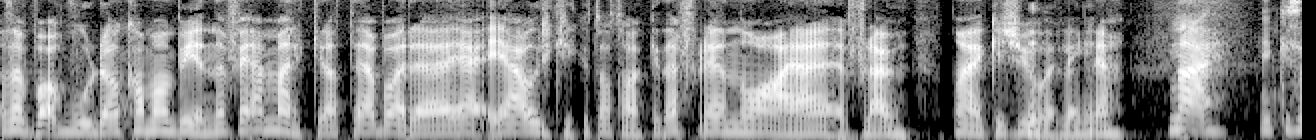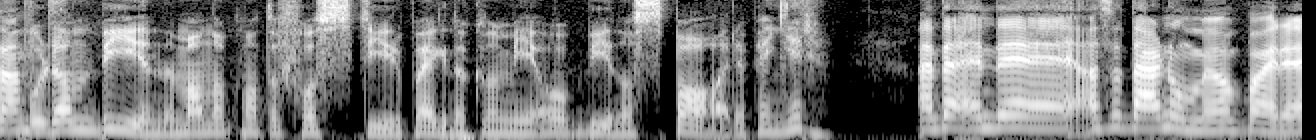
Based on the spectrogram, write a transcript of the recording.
Altså, hvordan kan man begynne? For jeg merker at jeg bare Jeg, jeg orker ikke å ta tak i det, for nå er jeg flau. Nå er jeg ikke 20 år lenger. Nei, ikke sant? Hvordan begynner man å på en måte få styr på egen økonomi og begynne å spare penger? Nei, det, det, altså det er noe med å bare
